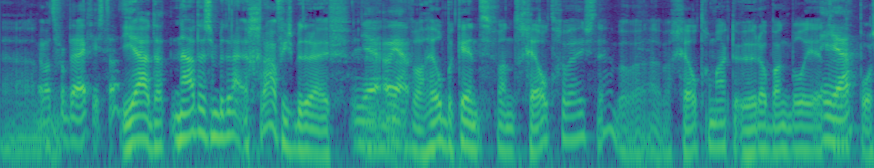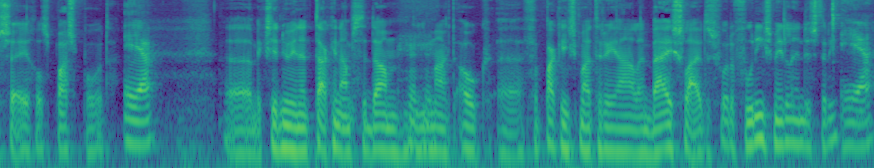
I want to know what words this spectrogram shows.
Ehm, En wat voor bedrijf is dat? Ja, dat, nou, dat is een, bedrijf, een grafisch bedrijf. Ja, Eh, oh ja. Wel heel bekend van het geld geweest. Hè. We hebben geld gemaakt, de eurobankbiljetten, Ja. postzegels, paspoorten. Ja. Ehm, ik zit nu in een tak in Amsterdam. Die maakt ook eh, verpakkingsmaterialen en bijsluiters voor de voedingsmiddelenindustrie. Ja.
